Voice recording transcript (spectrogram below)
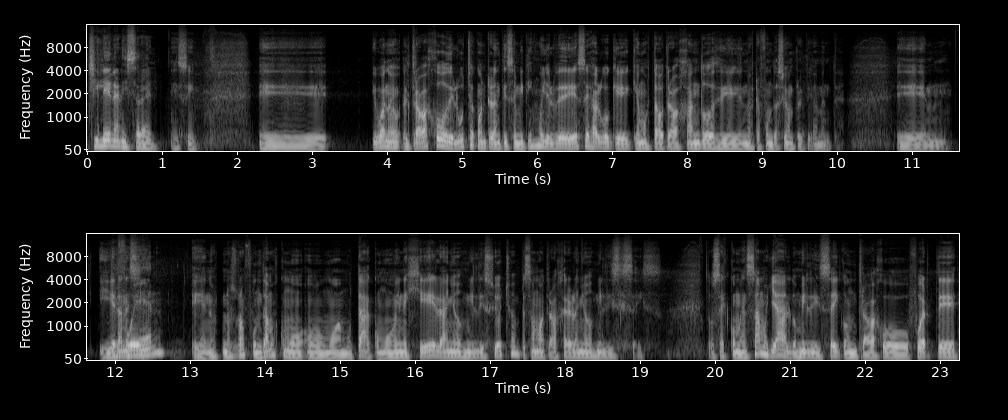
chilena en Israel. sí. y bueno, el trabajo de lucha contra el antisemitismo y el BDS es algo que, hemos estado trabajando desde nuestra fundación prácticamente. y era ¿Fue en? Eh, nosotros fundamos como, como AMUTA, como ONG el año 2018, empezamos a trabajar el año 2016. Entonces comenzamos ya el 2016 con un trabajo fuerte,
